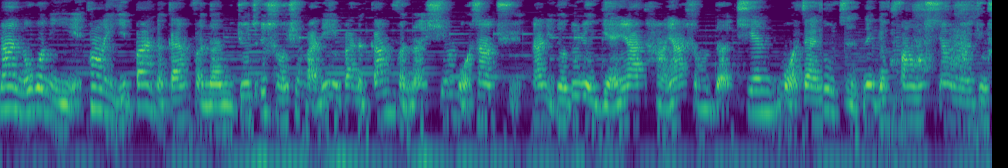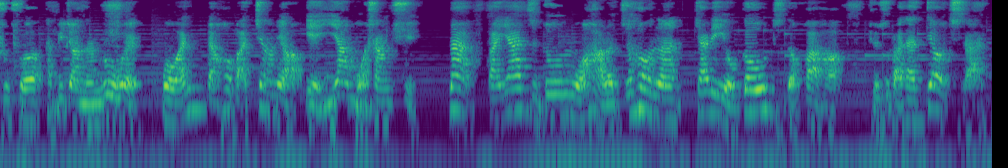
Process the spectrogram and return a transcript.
那如果你放了一半的干粉呢，你就这个时候先把另一半的干粉呢先抹上去，那里头都有盐呀、糖呀什么的，先抹在肚子那个方向呢，就是说它比较能入味。抹完，然后把酱料也一样抹上去。那把鸭子都抹好了之后呢，家里有钩子的话哈，就是把它吊起来。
